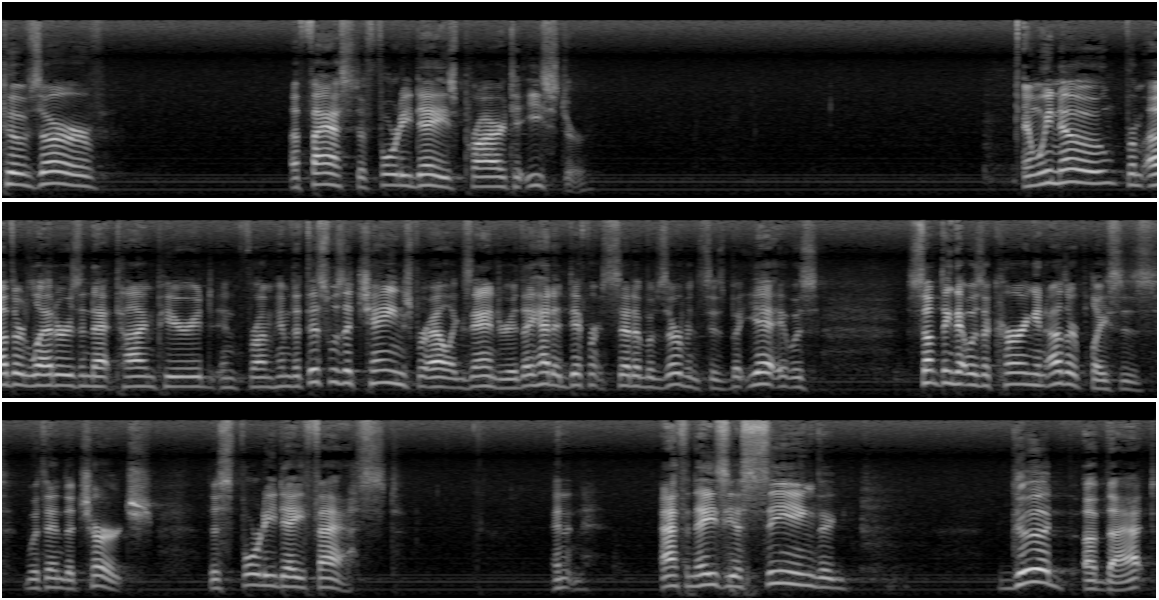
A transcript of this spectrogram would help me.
to observe a fast of 40 days prior to Easter. And we know from other letters in that time period and from him that this was a change for Alexandria. They had a different set of observances, but yet it was something that was occurring in other places within the church this 40 day fast. And Athanasius, seeing the good of that,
